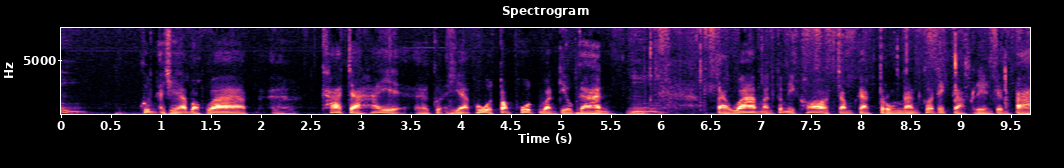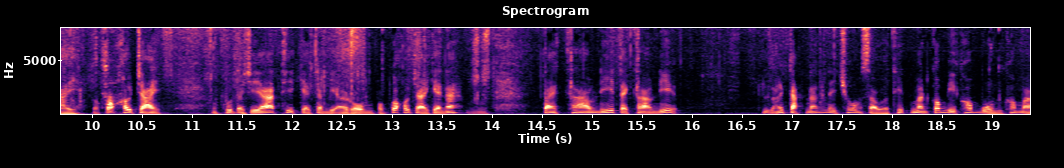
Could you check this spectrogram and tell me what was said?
อืมคุณอาชญะบอกว่าเอ่อถ้าจะให้เอ่อคุณอาชญะพูดต้องพูดวันเดียวกันอืม แต่ว่ามันก็มีข้อจำกัดตรงนั้นก็ได้กลับเรียนกันไป แล้วก็เข้าใจคุณอาชญะที่แกจะมีอารมณ์ ผมก็เข้าใจแกนะ แต่คราวนี้แต่คราวนี้หลังจากนั้นในช่วงเสาร์อาทิตย์มันก็มีข้อมูลเข้ามา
